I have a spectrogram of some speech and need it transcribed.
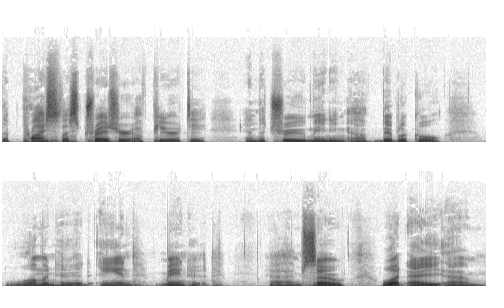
the priceless treasure of purity, and the true meaning of biblical womanhood and manhood. Um, so, what a um,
